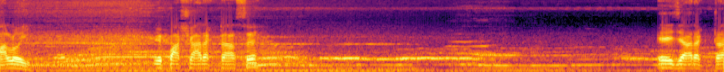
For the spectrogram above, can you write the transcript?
ভালোই। এই পাশে আরেকটা আছে। এই যে আরেকটা।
